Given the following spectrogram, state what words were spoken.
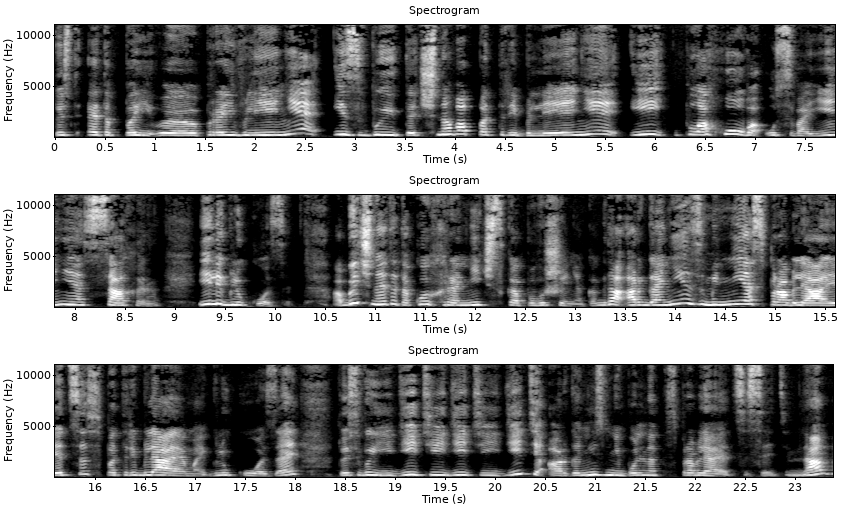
То есть это э, проявление избыточного потребления и плохого усвоения сахара или глюкозы. Обычно это такое хроническое повышение, когда организм не справляется с потребляемой глюкозой, то есть вы едите, едите, едите, а организм не больно справляется с этим, да.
